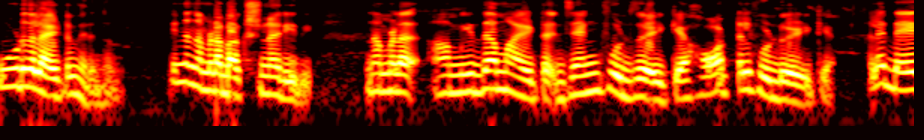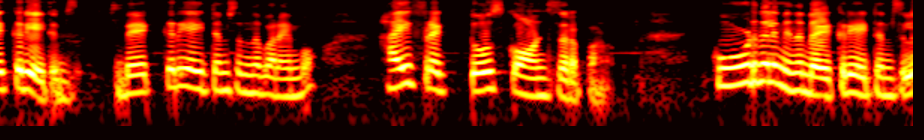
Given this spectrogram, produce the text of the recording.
കൂടുതലായിട്ടും വരുന്നത്. പിന്നെ നമ്മുടെ ഭക്ഷണ രീതി. നമ്മൾ അമിതമായിട്ട് ജങ്ക് ഫുഡ്സ് കഴിക്കുക ഹോട്ടൽ ഫുഡ് കഴിക്കുക അല്ലെ ബേക്കറി ഐറ്റംസ് ബേക്കറി ഐറ്റംസ് എന്ന് പറയുമ്പോൾ ഹൈ ഫ്രക്ടോസ് കോൺ സിറപ്പാണ് കൂടുതലും ഇന്ന് ബേക്കറി ഐറ്റംസിൽ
